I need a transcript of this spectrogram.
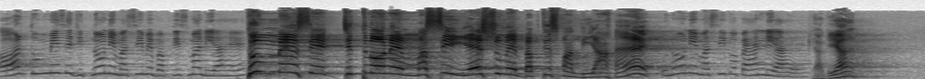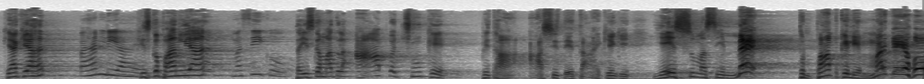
और तुम में से जितनों ने मसीह में बपतिस्मा लिया है तुम में से जितनों ने मसीह यीशु में बपतिस्मा लिया है उन्होंने मसीह को पहन लिया है। क्या किया? क्या किया है? पहन लिया है। किसको पहन लिया है? मसीह को। तो इसका मतलब आपको छू के पिता आशीष देता है क्योंकि यीशु मसीह में तुम पाप के लिए मर गए हो।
